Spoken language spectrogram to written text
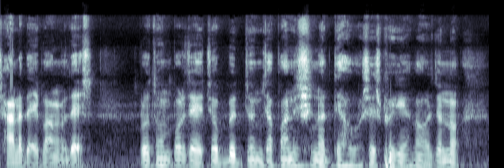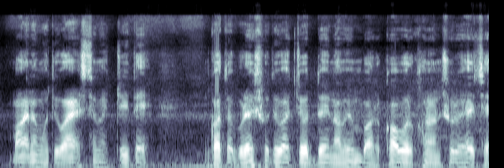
সাড়া দেয় বাংলাদেশ। প্রথম পর্যায়ে চব্বিশ জন জাপানি সেনার দেহাবশেষ ফিরিয়ে নেওয়ার জন্য ময়নামতি ওয়ার সিমেট্রিতে গত বৃহস্পতিবার চোদ্দই নভেম্বর কবর খনন শুরু হয়েছে।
